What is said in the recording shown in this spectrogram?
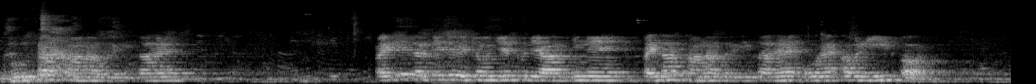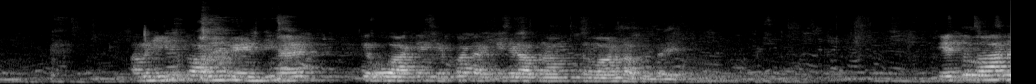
ਦੂਸਰਾ ਸਥਾਨ ਹਾਸਲ ਕੀਤਾ ਹੈ। ਪਹਿਲੇ ਦਰਜੇ ਦੇ ਵਿੱਚੋਂ ਜਿਸ ਵਿਦਿਆਰਥੀ ਨੇ ਪਹਿਲਾ ਸਥਾਨ ਹਾਸਲ ਕੀਤਾ ਹੈ, ਉਹ ਹੈ ਅਵਨੀਤ ਕੌਰ। ਅਵਨੀਤ ਕੌਰ ਨੂੰ ਬੇਨਤੀ ਹੈ ਕਿ ਉਹ ਆ ਕੇ ਕਿਰਪਾ ਕਰਕੇ ਜਿਹੜਾ ਆਪਣਾ ਸਨਮਾਨ ਹਾਸਲ ਕਰੇ। ਇਸ ਤੋਂ ਬਾਅਦ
